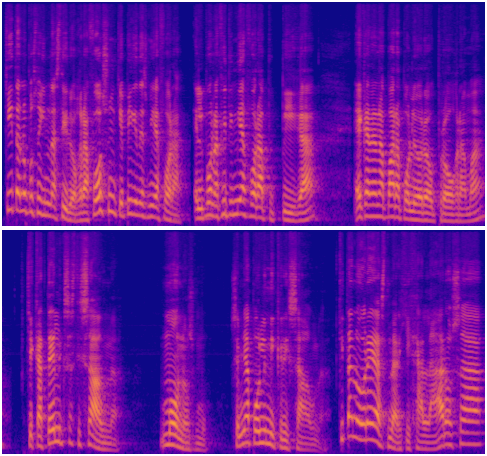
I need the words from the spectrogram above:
Και ήταν όπως το γυμναστήριο, γραφόσουν και πήγαινες μία φορά. Ε, λοιπόν, αυτή τη μία φορά που πήγα, έκανα ένα πάρα πολύ ωραίο πρόγραμμα και κατέληξα στη σάουνα. Μόνος μου. Σε μια πολύ μικρή σάουνα. Και ήταν ωραία στην αρχή. Χαλάρωσα,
